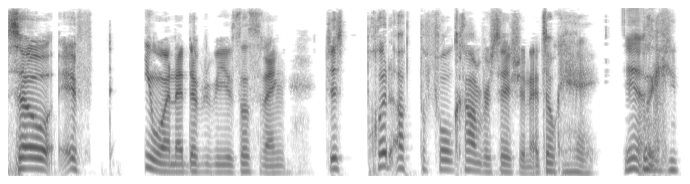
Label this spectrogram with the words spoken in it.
So if anyone at WWE is listening, just put up the full conversation. It's okay. Yeah. Like,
